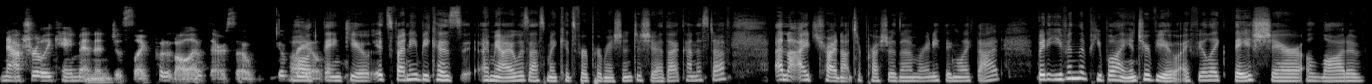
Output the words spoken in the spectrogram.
naturally came in and just like put it all out there. So oh you. thank you. It's funny because i mean i always ask my kids for permission to share that kind of stuff and i try not to pressure them or anything like that. But even the people i interview i feel like they share a lot of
